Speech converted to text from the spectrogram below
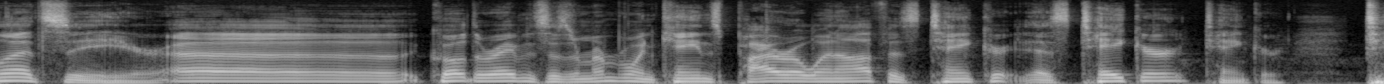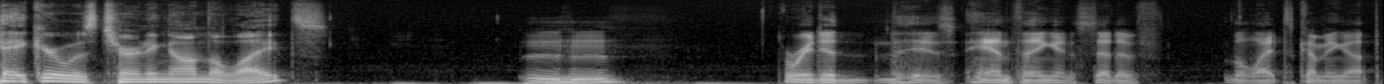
Let's see here. Uh, quote the Raven says, "Remember when Kane's pyro went off as tanker as Taker Tanker Taker was turning on the lights? Mm-hmm. Where he did his hand thing instead of the lights coming up,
